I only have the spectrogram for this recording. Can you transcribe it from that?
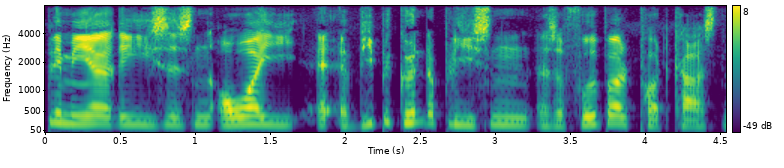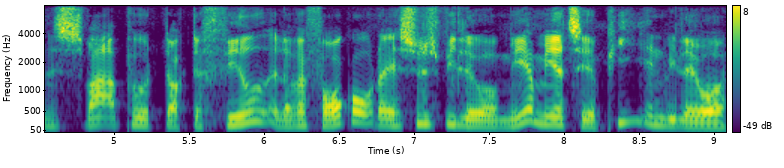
blev mere rise sådan over i, at, at vi begyndte at blive sådan, altså fodboldpodcastenes svar på Dr. Phil, eller hvad foregår der? Jeg synes, vi laver mere og mere terapi, end vi laver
